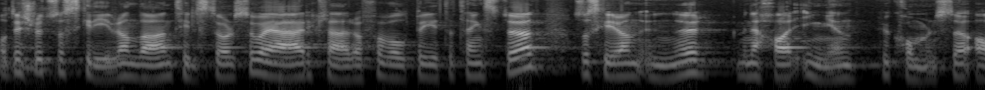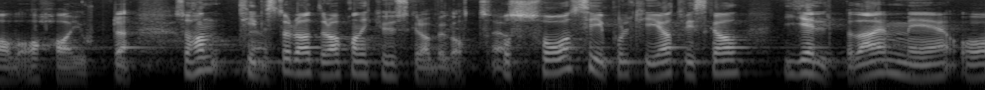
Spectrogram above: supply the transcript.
Og til slutt så skriver han da en tilståelse hvor jeg erklærer å forvoldt Birgitte Tengs død. Og så skriver han under men jeg har ingen hukommelse av å ha gjort det. Så han tilstår da et drap han ikke husker å ha begått. Og så sier politiet at vi skal hjelpe deg med å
